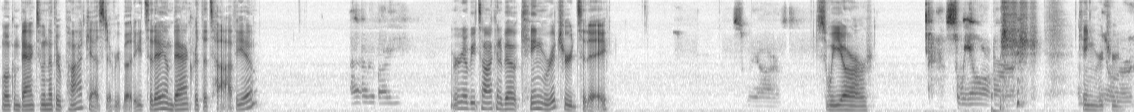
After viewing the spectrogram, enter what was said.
Welcome back to another podcast, everybody. Today I'm back with Otavio. Hi, everybody. We're going to be talking about King Richard today. Swear. We are Swear. King Richard.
